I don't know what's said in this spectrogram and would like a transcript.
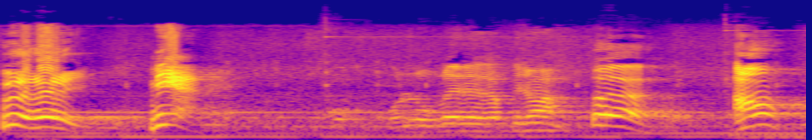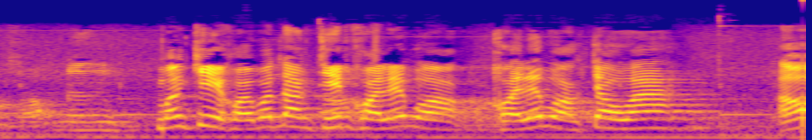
เฮ้ยเนี่ยโอ้คนลงเลยนะครับพี่น้องเออเอาสองหนึ่งเมื่อกี้ข่อยว่าตั้งจิตข่อยเลยบอกข่อยเลยบอกเจ้าว่าเอา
